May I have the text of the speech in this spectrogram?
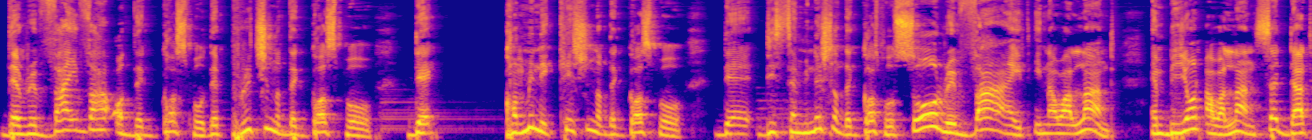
the revival of the gospel, the preaching of the gospel, the communication of the gospel, the dissemination of the gospel so revived in our land and beyond our land said that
